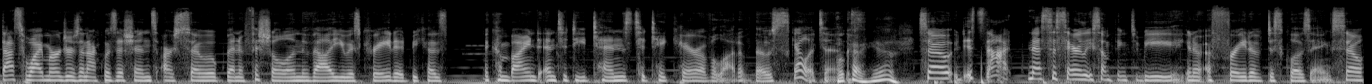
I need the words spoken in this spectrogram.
That's why mergers and acquisitions are so beneficial and the value is created because the combined entity tends to take care of a lot of those skeletons. Okay, yeah. So it's not necessarily something to be, you know, afraid of disclosing. So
